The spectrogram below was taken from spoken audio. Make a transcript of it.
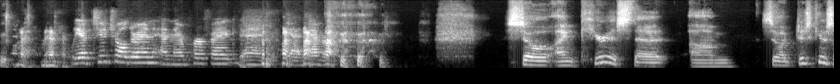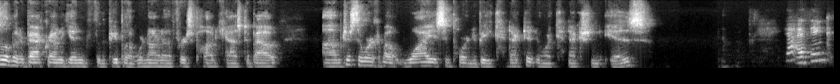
never. We have two children and they're perfect and yeah, never. so I'm curious that um, so just give us a little bit of background again for the people that were not on the first podcast about um, just the work about why it's important to be connected and what connection is. Yeah, I think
